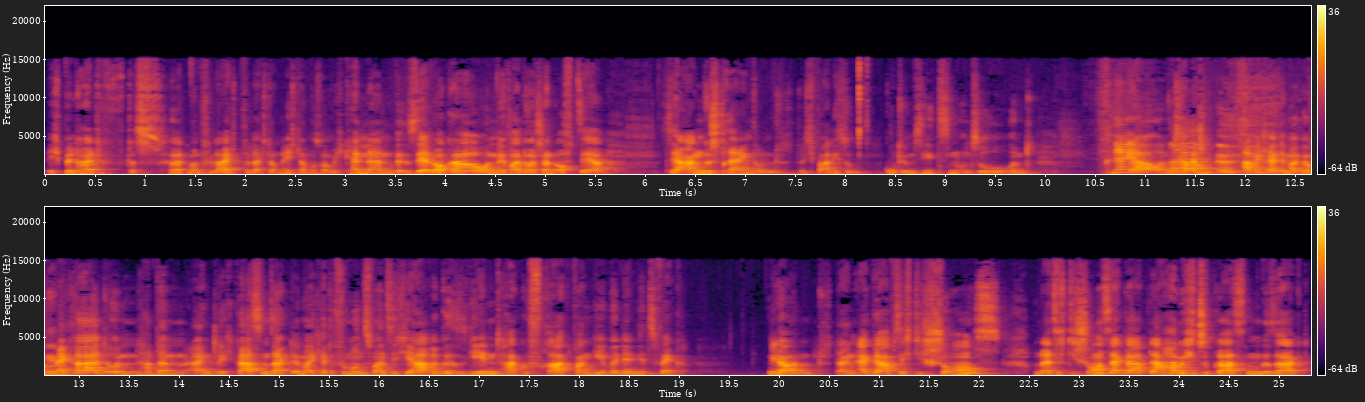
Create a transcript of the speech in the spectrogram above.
ich bin halt, das hört man vielleicht, vielleicht auch nicht, da muss man mich kennenlernen, sehr locker und mir war Deutschland oft sehr, sehr angestrengt und ich war nicht so gut im Siezen und so und naja, und dann habe ich halt immer gemeckert und habe dann eigentlich, Carsten sagt immer, ich hätte 25 Jahre jeden Tag gefragt, wann gehen wir denn jetzt weg? Ja, und dann ergab sich die Chance. Und als sich die Chance ergab, da habe ich zu Carsten gesagt,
